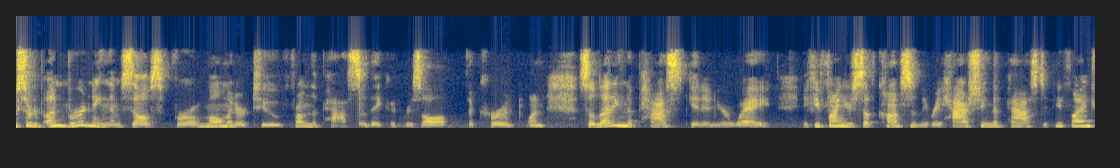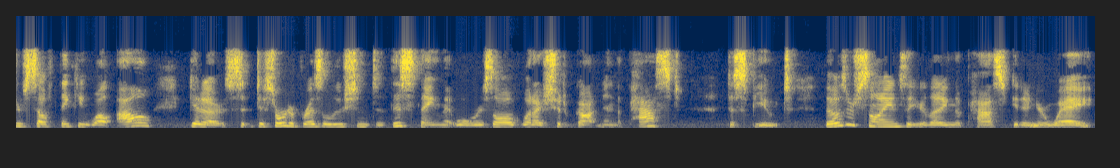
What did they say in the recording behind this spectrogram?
sort of unburdening themselves for a moment or two from the past so they could resolve the current one. So letting the past get in your way. If you find yourself constantly rehashing the past, if you find yourself thinking, well, I'll get a sort of resolution to this thing that will resolve what I should have gotten in the past dispute, those are signs that you're letting the past get in your way.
